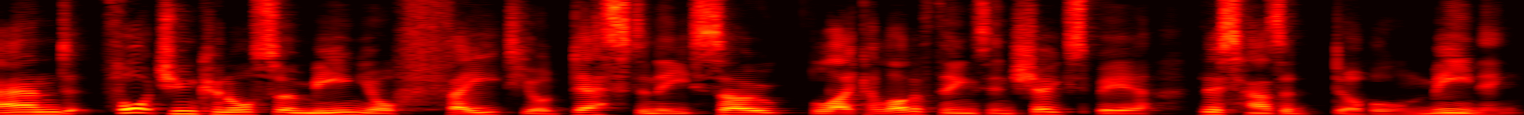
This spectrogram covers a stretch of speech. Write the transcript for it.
And fortune can also mean your fate, your destiny. So, like a lot of things in Shakespeare, this has a double meaning.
